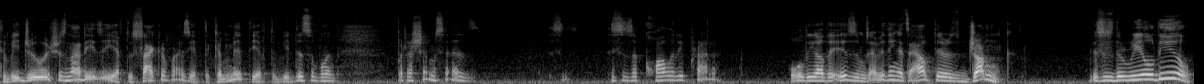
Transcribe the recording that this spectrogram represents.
To be Jewish is not easy. You have to sacrifice, you have to commit, you have to be disciplined. But Hashem says, this is, this is a quality product. All the other isms, everything that's out there is junk. This is the real deal.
